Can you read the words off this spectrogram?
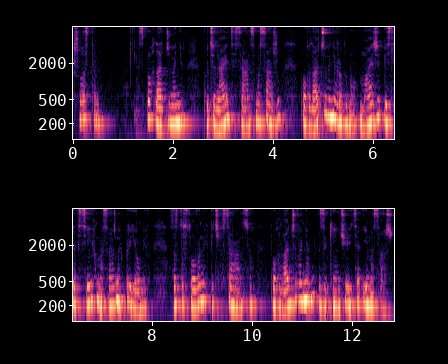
Шосте. З погладжування починається сеанс масажу. Погладжування робимо майже після всіх масажних прийомів, застосованих під час сеансу. Погладжуванням закінчується і масаж.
